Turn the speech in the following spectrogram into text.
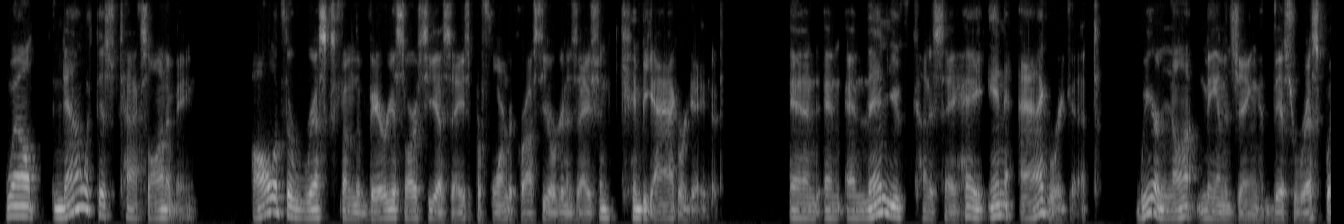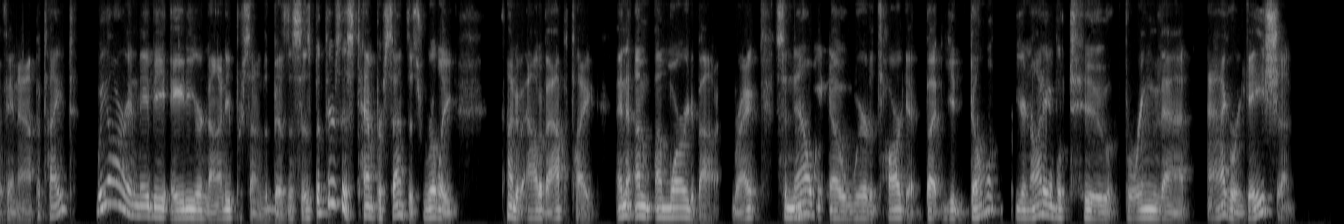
Well, now with this taxonomy, all of the risks from the various RCSAs performed across the organization can be aggregated. And and and then you kind of say hey in aggregate we are not managing this risk within appetite. We are in maybe 80 or 90% of the businesses but there's this 10% that's really kind of out of appetite and i'm i'm worried about it right? So mm-hmm. now we know where to target but you don't you're not able to bring that aggregation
